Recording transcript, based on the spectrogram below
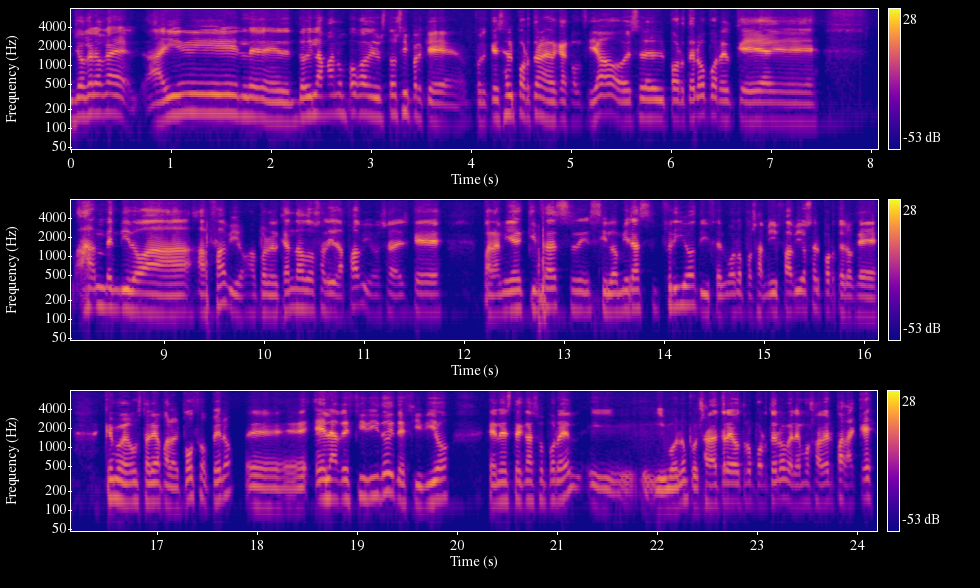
yo creo que ahí le doy la mano un poco a Giustosi porque, porque es el portero en el que ha confiado, es el portero por el que eh, han vendido a, a Fabio, por el que han dado salida a Fabio. O sea, es que para mí quizás si- lo miras frío dices, bueno, pues a mí Fabio es el portero que, que me gustaría para el Pozo, pero eh, él ha decidido y decidió en este caso por él y bueno, pues ahora trae otro portero, veremos a ver para qué,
